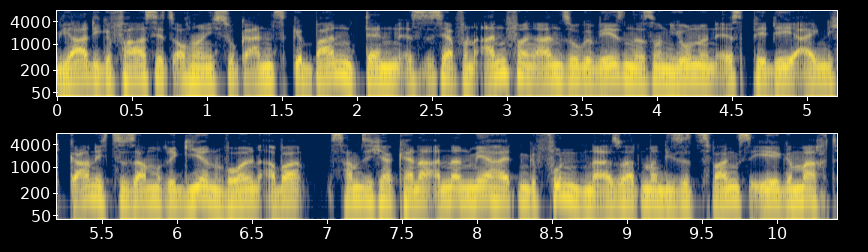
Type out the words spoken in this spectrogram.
Ja, die Gefahr ist jetzt auch noch nicht so ganz gebannt, denn es ist ja von Anfang an so gewesen, dass Union und SPD eigentlich gar nicht zusammen regieren wollen, aber es haben sich ja keine anderen Mehrheiten gefunden, also hat man diese Zwangsehe gemacht.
